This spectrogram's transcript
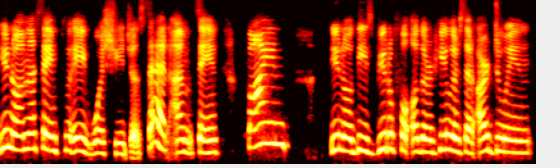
you know, I'm not saying play what she just said. I'm saying find, you know, these beautiful other healers that are doing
